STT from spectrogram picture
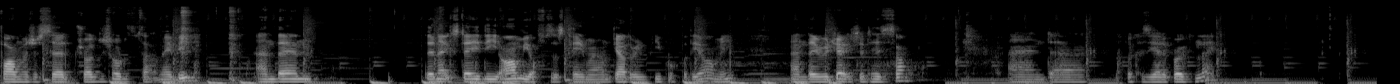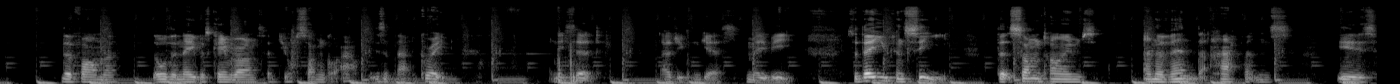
farmer just said, shrugged his shoulders, that maybe. And then the next day, the army officers came around gathering people for the army, and they rejected his son, and uh, because he had a broken leg. The farmer, all the neighbours came around and said, "Your son got out. Isn't that great?" And he said, "As you can guess, maybe." So there you can see that sometimes an event that happens is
